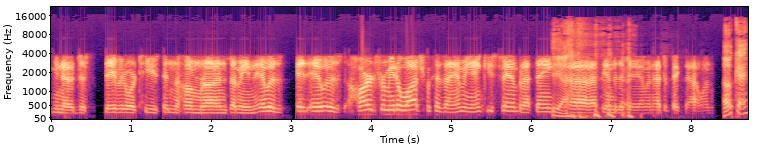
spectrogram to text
you know, just David Ortiz hitting the home runs. I mean, it was it, it was hard for me to watch because I am a Yankees fan, but I think Yeah. uh, at the end of the day I'm going to have to pick that one. Okay.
